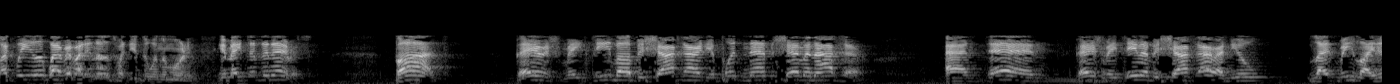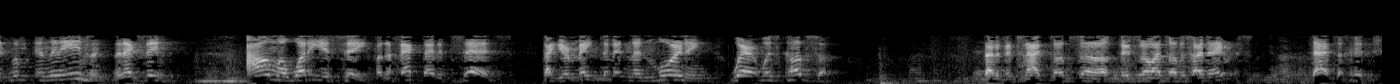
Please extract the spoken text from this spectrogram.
Like we, everybody knows what you do in the morning. You make the dineris. But perish meitiva b'shachar, you put nem shem and acher, and then perish meitiva b'shachar, and you let relight it in the evening, the next evening. Alma, what do you see? For the fact that it says that you're of it in the morning where it was kavsa. That if it's not kavsa, there's no atavas haneris. That's a chiddush.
